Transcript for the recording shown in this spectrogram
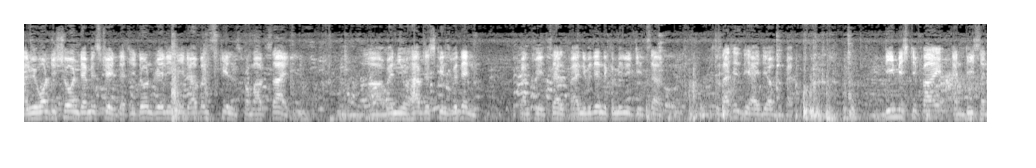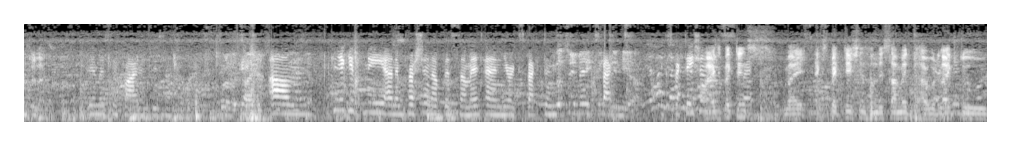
And we want to show and demonstrate that you don't really need urban skills from outside uh, when you have the skills within the country itself and within the community itself. So that is the idea of the Barefoot demystify and decentralize. Demystify and decentralize. Okay. Um, can you give me an impression of this summit and your expectant, expect, expectations? My expectations, my expectations from this summit, I would like to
